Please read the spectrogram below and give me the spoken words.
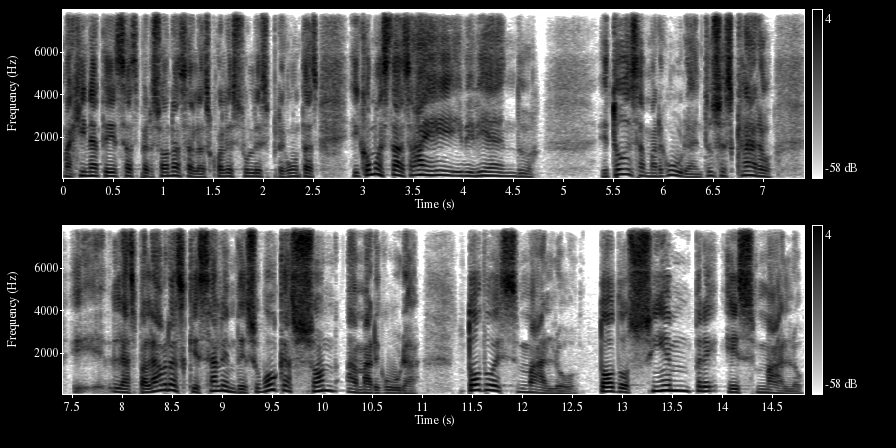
Imagínate esas personas a las cuales tú les preguntas, ¿y cómo estás? Ay, viviendo. Y todo es amargura. Entonces, claro, eh, las palabras que salen de su boca son amargura. Todo es malo, todo siempre es malo.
